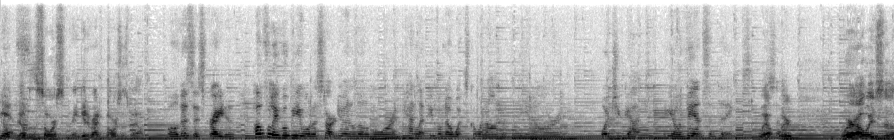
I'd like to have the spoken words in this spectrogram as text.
Yes. go to the source, and get it right from the horse's mouth. Well, this is great, and hopefully we'll be able to start doing a little more and kind of let people know what's going on with the DNR and what you've got, you know, events and things. Well, So- we're we're always uh,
